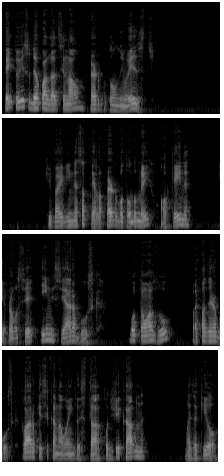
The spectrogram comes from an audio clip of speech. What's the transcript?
Feito isso, deu qualidade de sinal, aperta o botãozinho Exit. Que vai vir nessa tela. Aperta o botão do meio, ok, né? Que é para você iniciar a busca. Botão azul vai fazer a busca. Claro que esse canal ainda está codificado, né? Mas aqui, ó,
